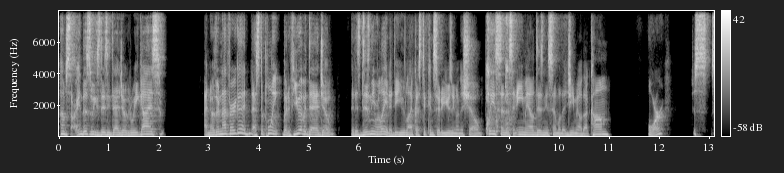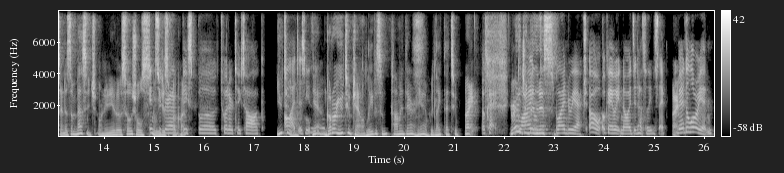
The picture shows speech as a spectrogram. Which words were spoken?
I'm sorry. This week's Disney Dad Joke of the Week, guys. I know they're not very good. That's the point. But if you have a dad joke that is Disney related that you'd like us to consider using on the show, please send us an email, disneyassembled at gmail.com, or just send us a message on any of those socials that we just spoke Instagram. Facebook, Twitter, TikTok, YouTube. all at Disney. yeah, go to our YouTube channel. Leave us a comment there. Yeah, we'd like that too. All right. Okay. You ready to jump into this? blind reaction. Oh, okay. Wait, no, I did have something to say. Right. Mandalorian.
